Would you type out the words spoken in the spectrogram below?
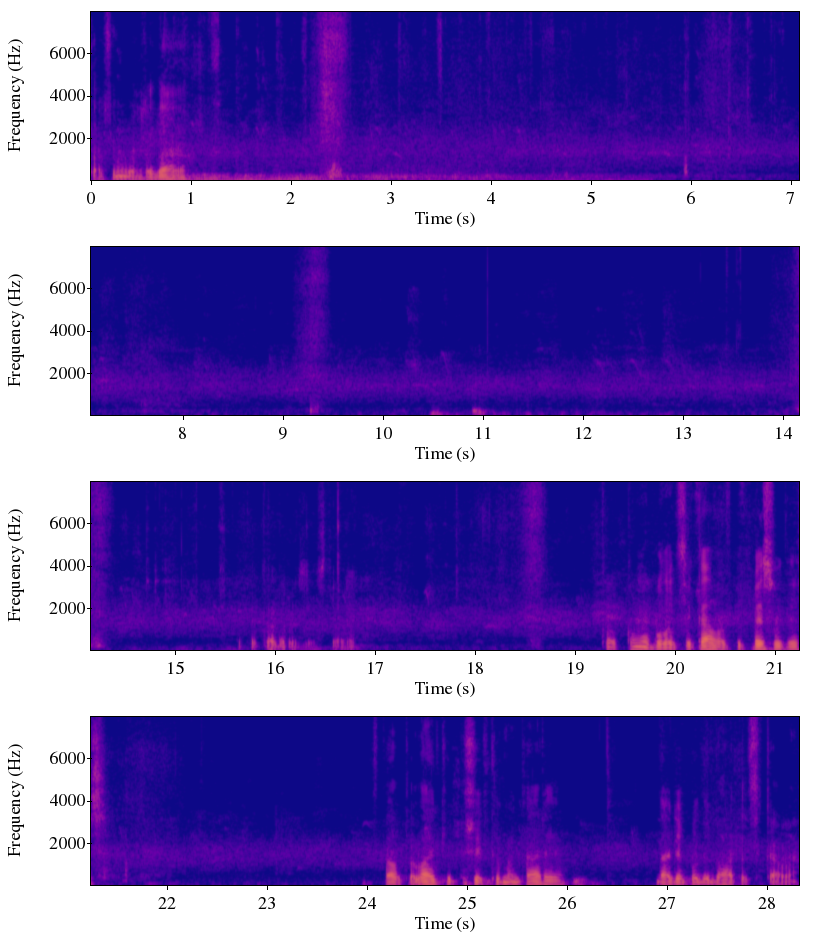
Так він виглядає. Така, друзі, історія. Кому було цікаво, підписуйтесь. Ставте лайки, пишіть коментарі. Далі буде багато цікавого.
